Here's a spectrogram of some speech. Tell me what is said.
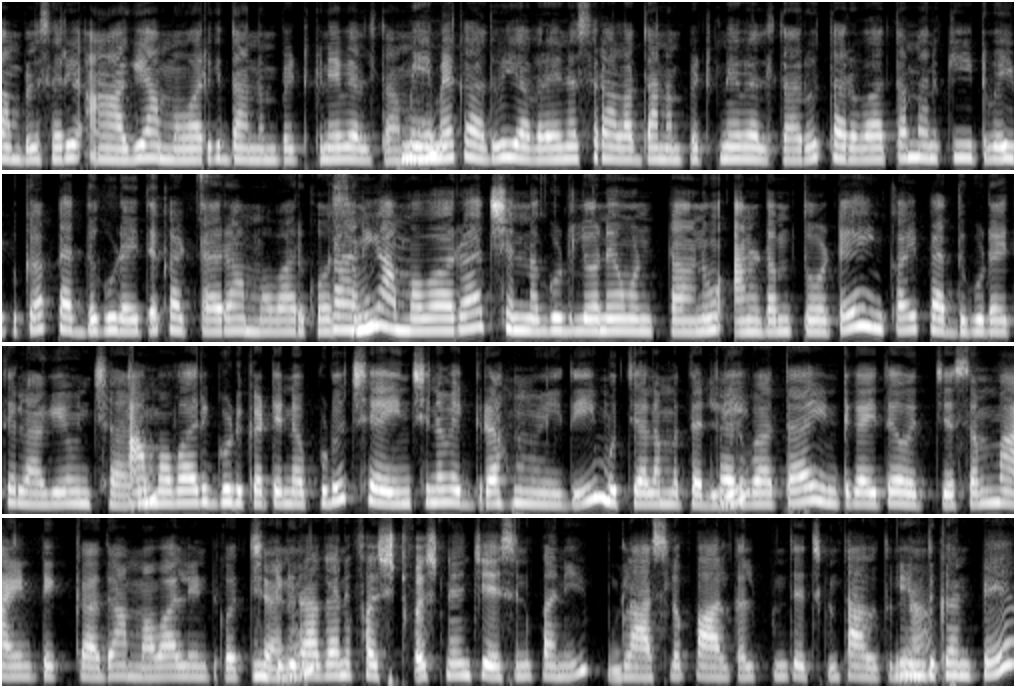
కంపల్సరీ ఆగి అమ్మవారికి దండం పెట్టుకునే వెళ్తాము. మేమే కాదు ఎవరైనా సరే అలా దండం పెట్టుకునే వెళ్తారు. తర్వాత మనకి ఇటువైపుగా పెద్ద గుడి అయితే కట్టారు అమ్మవారి కోసం. కానీ అమ్మవారు ఆ చిన్న గుడిలోనే ఉంటాను అనడం తోటే ఇంకా ఈ పెద్ద గుడి అయితే ఇలాగే ఉంచారు. అమ్మవారి గుడి కట్టినప్పుడు చేయించిన విగ్రహం ఇది ముత్యాలమ్మ తల్లి. తర్వాత ఇంటికి అయితే వచ్చేసాం. మా ఇంటికి కాదు అమ్మ వాళ్ళ ఇంటికి వచ్చాను. రాగానే ఫస్ట్ ఫస్ట్ నేను చేసిన పని గ్లాస్లో పాలు కలుపుకుని తెచ్చుకుని తాగుతున్నాను ఎందుకంటే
